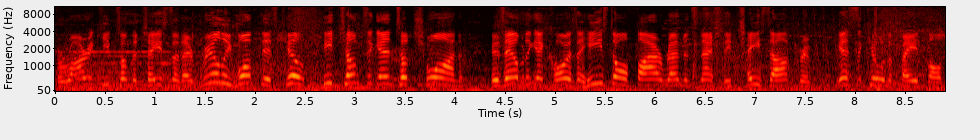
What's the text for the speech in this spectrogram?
Ferrari keeps on the chase though. They really want this kill. He jumps again to Chuan is able to get closer. He stole fire remnants and actually chased after him. Gets the kill with the Fade Bolt.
